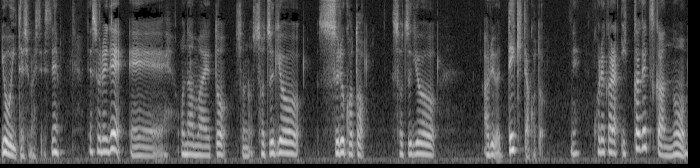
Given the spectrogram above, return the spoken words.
用意いたしましてですね。でそれで、えーお名前とその卒業すること卒業あるいはできたこと、ね、これから1ヶ月間の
